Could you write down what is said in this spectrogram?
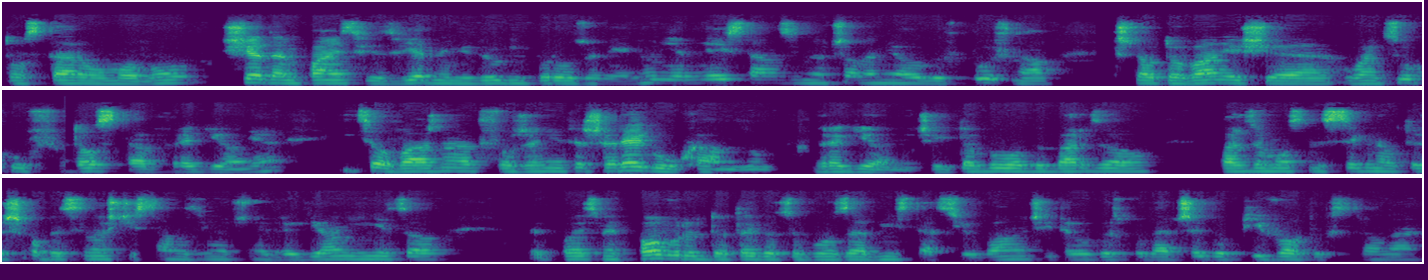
tą starą umową. Siedem państw jest w jednym i drugim porozumieniu. Niemniej Stany Zjednoczone miałyby wpływ na kształtowanie się łańcuchów dostaw w regionie i co ważne, na tworzenie też reguł handlu w regionie. Czyli to byłoby bardzo, bardzo mocny sygnał też obecności Stanów Zjednoczonych w regionie, nieco powiedzmy powrót do tego, co było za administracji Obamy, czyli tego gospodarczego pivotu w stronę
